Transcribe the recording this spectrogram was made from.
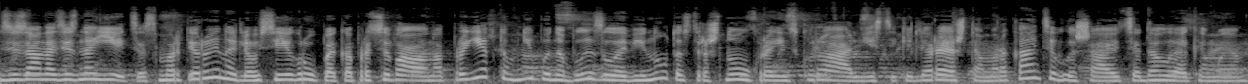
Зізана зізнається, смерть Ірини для усієї групи, яка працювала над проєктом, ніби наблизила війну та страшну українську реальність, які для решти американців лишаються далекими.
